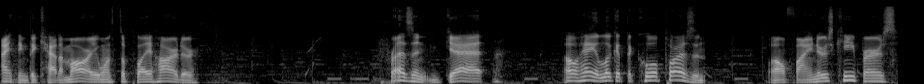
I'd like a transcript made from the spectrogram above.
I think the Katamari wants to play harder. Present get. Oh hey, look at the cool present. Well, finders keepers.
